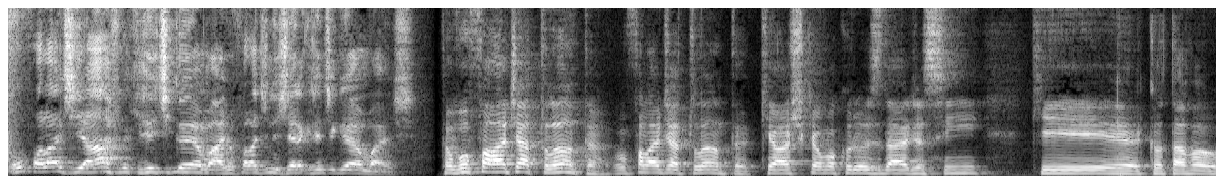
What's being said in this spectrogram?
vamos falar de África que a gente ganha mais, vamos falar de Nigéria que a gente ganha mais. Então vou falar de Atlanta, vou falar de Atlanta, que eu acho que é uma curiosidade assim que, que eu tava.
